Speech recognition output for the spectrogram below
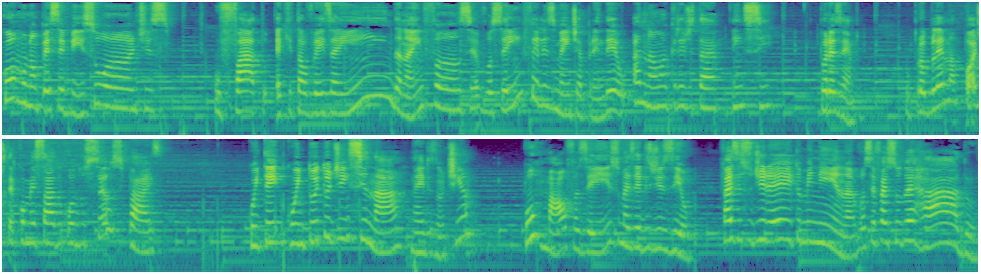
como não percebi isso antes. O fato é que talvez ainda ainda na infância você infelizmente aprendeu a não acreditar em si. Por exemplo, o problema pode ter começado quando seus pais, com o intuito de ensinar, né, eles não tinham por mal fazer isso, mas eles diziam: faz isso direito, menina, você faz tudo errado.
